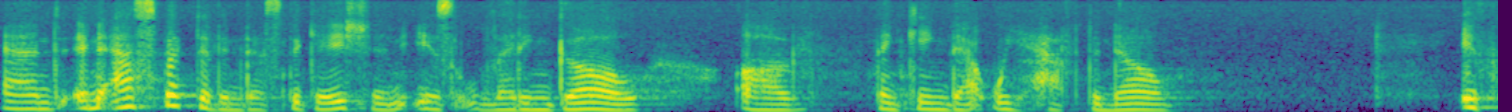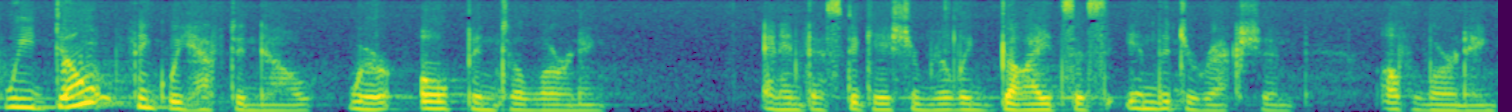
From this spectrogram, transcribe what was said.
And an aspect of investigation is letting go of thinking that we have to know. If we don't think we have to know, we're open to learning. And investigation really guides us in the direction of learning.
